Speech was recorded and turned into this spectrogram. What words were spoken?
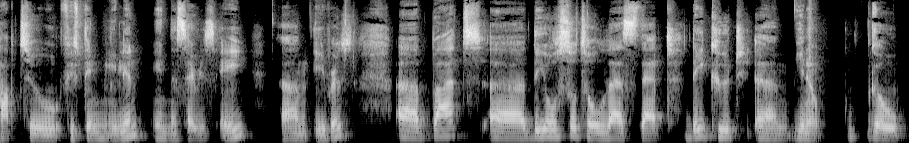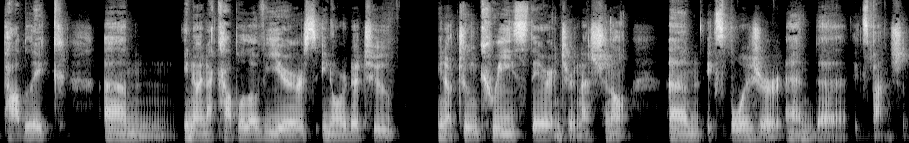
up to 15 million in the Series A um, euros. Uh, but uh, they also told us that they could, um, you know, go public, um, you know, in a couple of years in order to, you know, to increase their international um, exposure and uh, expansion.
